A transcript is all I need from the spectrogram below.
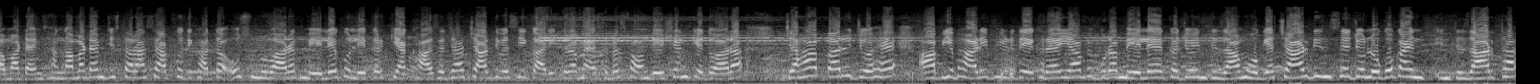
हंगामा टाइम्स हंगामा टाइम्स जिस तरह से आपको दिखाता है उस मुबारक मेले को लेकर क्या खास है? जहाँ चार दिवसीय कार्यक्रम है एस फाउंडेशन के द्वारा, जहाँ पर जो है, आप ये भारी भीड़ देख रहे हैं, यहाँ पे पूरा मेले का जो इंतज़ाम हो गया। चार दिन से जो लोगों का इंतज़ार था,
